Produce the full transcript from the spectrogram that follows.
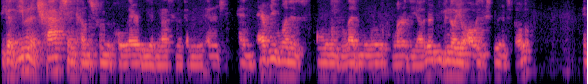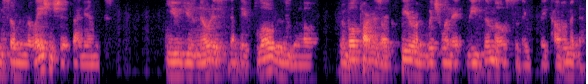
because even attraction comes from the polarity of masculine and feminine energy. And everyone is always led more with one or the other, even though you'll always experience both. And so in relationship dynamics, you you notice that they flow really well when both partners are clear on which one that leads them most, so they, they complement it.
